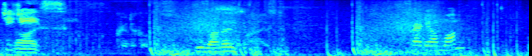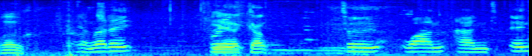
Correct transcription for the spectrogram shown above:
GG's. Nice. Critical Keep running. Ready on one. Whoa. And ready. Three, Yeah, go. two, one, and in.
